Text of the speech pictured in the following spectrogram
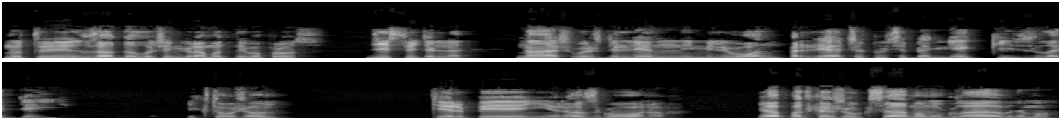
но ты задал очень грамотный вопрос. Действительно, наш вожделенный миллион прячет у себя некий злодей. И кто же он? Терпение, разгонов. Я подхожу к самому главному.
